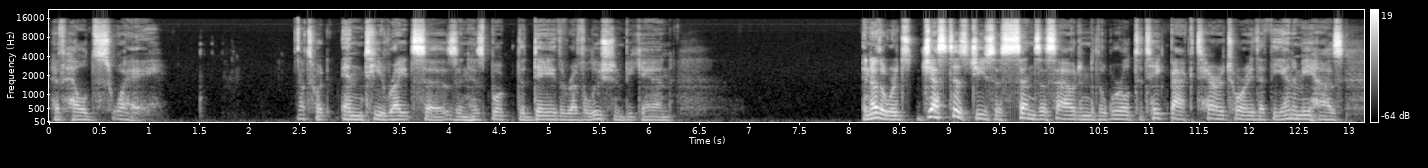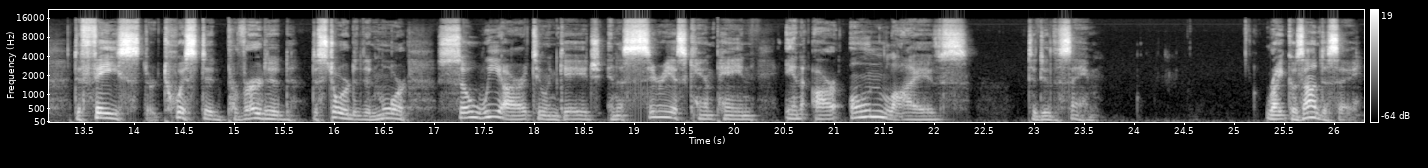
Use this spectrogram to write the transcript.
have held sway. That's what N.T. Wright says in his book, The Day the Revolution Began. In other words, just as Jesus sends us out into the world to take back territory that the enemy has defaced or twisted, perverted, distorted, and more, so we are to engage in a serious campaign in our own lives to do the same. Wright goes on to say,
